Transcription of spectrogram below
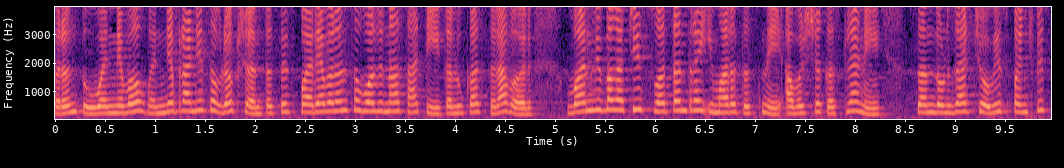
परंतु वन्य व वन्यप्राणी संरक्षण तसेच पर्यावरण संवर्धनासाठी तालुका स्तरावर वन विभागाची स्वतंत्र इमारत असणे आवश्यक असल्याने सन दोन हजार चोवीस पंचवीस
